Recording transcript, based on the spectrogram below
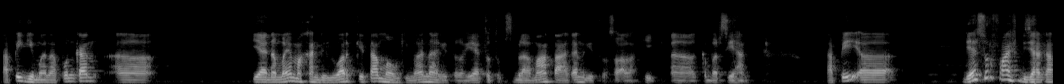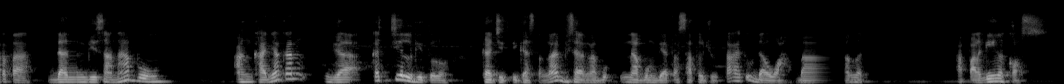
Tapi gimana pun kan eh, ya namanya makan di luar kita mau gimana gitu ya tutup sebelah mata kan gitu soal kebersihan tapi uh, dia survive di Jakarta dan bisa nabung. Angkanya kan nggak kecil gitu loh. Gaji tiga setengah bisa nabung di atas satu juta itu udah wah banget. Apalagi ngekos.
